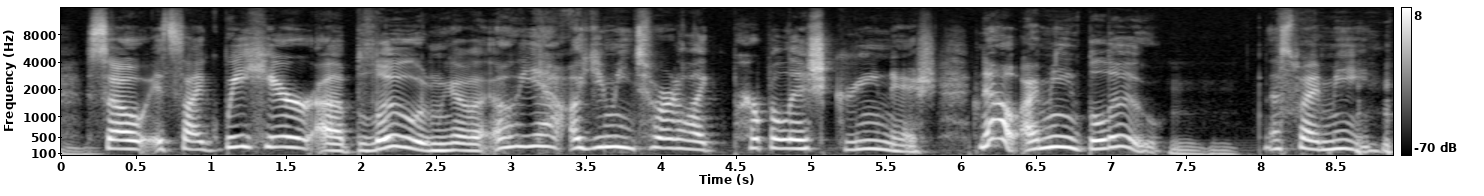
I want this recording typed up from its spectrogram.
Mm-hmm. So it's like we hear uh, blue and we go, "Oh yeah, oh you mean sort of like purplish greenish?" No, I mean blue. Mm-hmm. That's what I mean.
